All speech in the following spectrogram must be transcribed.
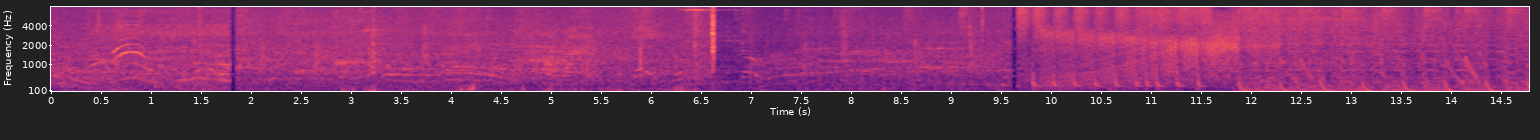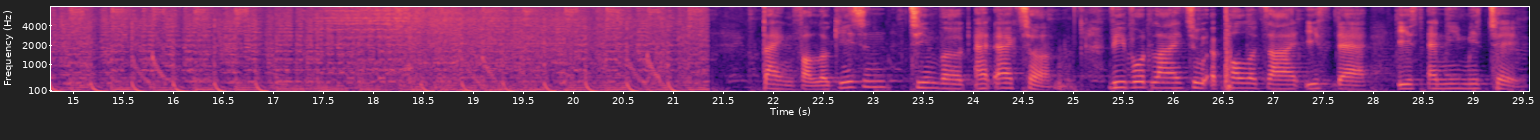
Thanks for location, teamwork, and action. We would like to apologize if there is any mistake.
